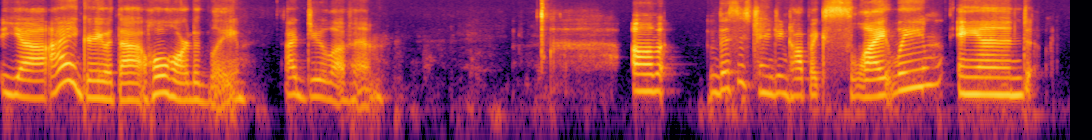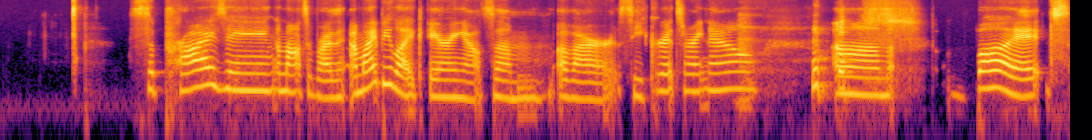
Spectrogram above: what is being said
Yeah, I agree with that wholeheartedly. I do love him. Um, this is changing topics slightly, and surprising i'm not surprising i might be like airing out some of our secrets right now. Um but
